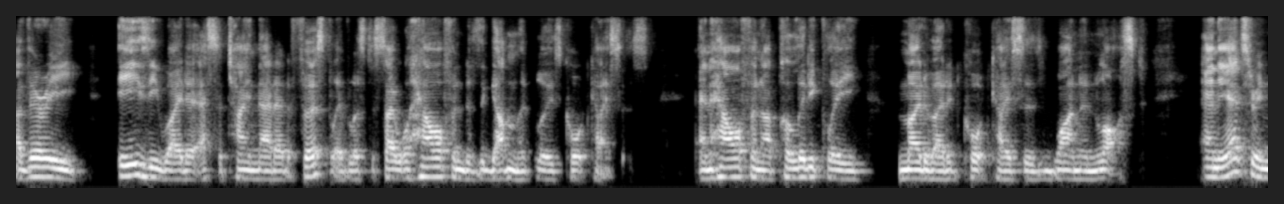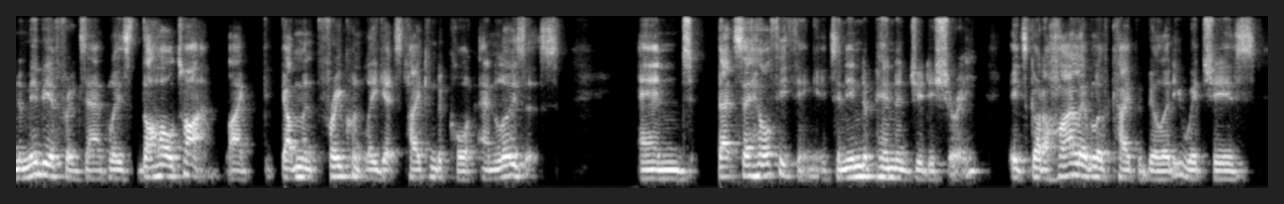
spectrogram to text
a very easy way to ascertain that at a first level is to say, well, how often does the government lose court cases? And how often are politically motivated court cases won and lost? And the answer in Namibia, for example, is the whole time. Like government frequently gets taken to court and loses. And that's a healthy thing. It's an independent judiciary. It's got a high level of capability, which is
